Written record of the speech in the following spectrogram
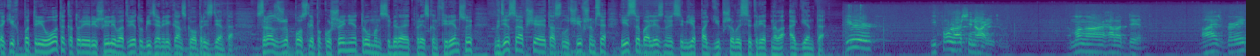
таких патриота, которые решили в ответ убить американского президента. Сразу же после покушения Труман собирает пресс-конференцию, где сообщает о случившемся и соболезнует семье погибшего секретного агента. Here lies buried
